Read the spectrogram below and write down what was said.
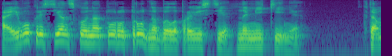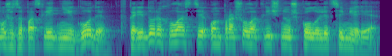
а его крестьянскую натуру трудно было провести на Микине. К тому же за последние годы в коридорах власти он прошел отличную школу лицемерия.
